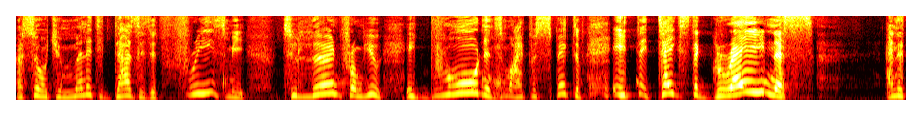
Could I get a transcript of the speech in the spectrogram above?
And so, what humility does is it frees me to learn from you. It broadens my perspective. It, it takes the grayness and it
